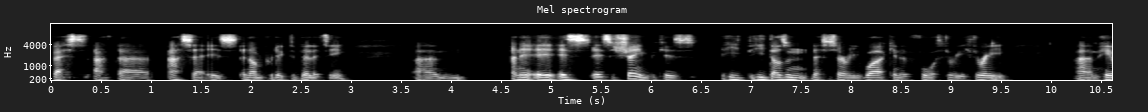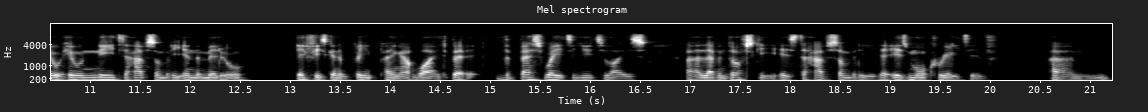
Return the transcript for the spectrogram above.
best uh, asset is an unpredictability, um, and it, it, it's it's a shame because he he doesn't necessarily work in a four three three. Um, he'll he'll need to have somebody in the middle if he's going to be playing out wide. But the best way to utilize uh, Lewandowski is to have somebody that is more creative um,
